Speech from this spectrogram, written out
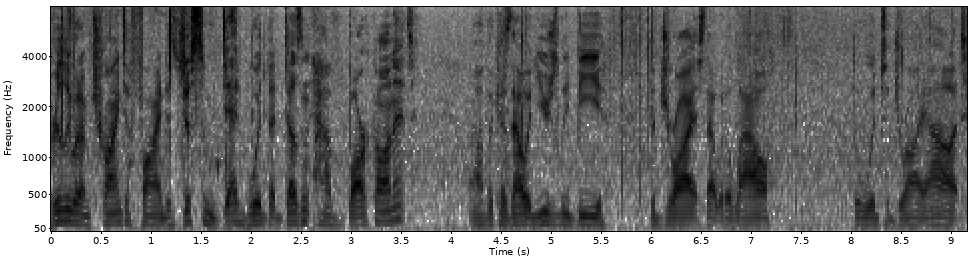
Really what I'm trying to find is just some dead wood that doesn't have bark on it uh, because that would usually be the driest. That would allow the wood to dry out.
